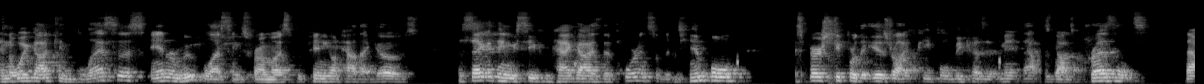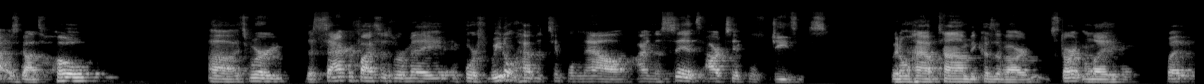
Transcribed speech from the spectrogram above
and the way God can bless us and remove blessings from us, depending on how that goes. The second thing we see from Haggai is the importance of the temple, especially for the Israelite people, because it meant that was God's presence, that was God's hope, uh, it's where the sacrifices were made. Of course, we don't have the temple now. In a sense, our temple's Jesus. We don't have time because of our starting late. But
